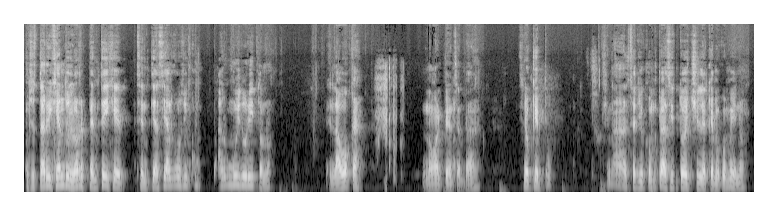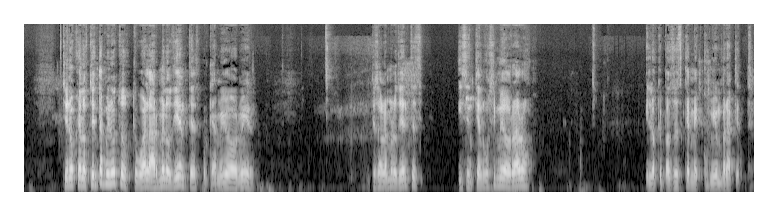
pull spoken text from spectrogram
Yo estaba dirigiendo y luego de repente dije, sentí así algo, algo muy durito, ¿no? En la boca. No mal piensen, ¿verdad? Sino que, pues, que nada, serio, con un pedacito de chile que me comí, ¿no? Sino que a los 30 minutos que voy a lavarme los dientes, porque ya me iba a dormir, empiezo a lavarme los dientes y sentí algo así medio raro. Y lo que pasó es que me comí un bracket.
